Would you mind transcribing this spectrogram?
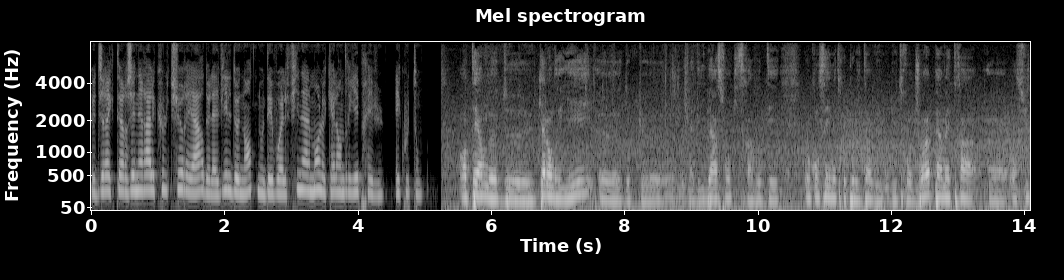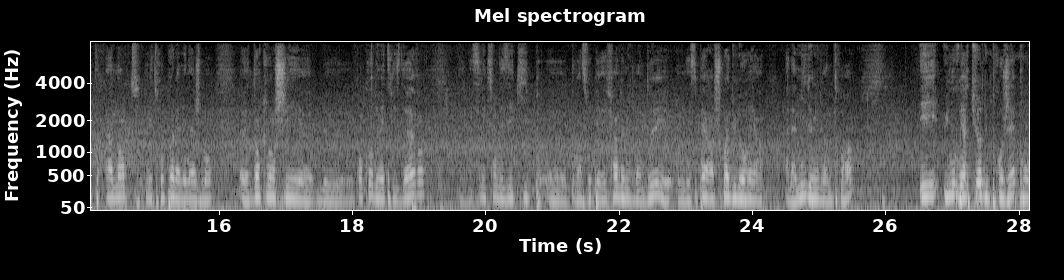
le directeur général culture et art de la ville de Nantes nous dévoile finalement le calendrier prévu. Écoutons. En termes de calendrier, euh, donc, euh, la délibération qui sera votée au Conseil métropolitain du, 30 juin permettra euh, ensuite à Nantes Métropole Aménagement d'enclencher le concours de maîtrise d'œuvre. La sélection des équipes pourra s'opérer fin 2022 et on espère un choix du lauréat à la mi-2023 et une ouverture du projet pour,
